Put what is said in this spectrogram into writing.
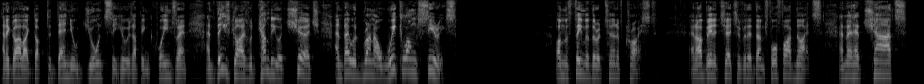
and a guy like Dr. Daniel Jauncey, who was up in Queensland. And these guys would come to your church and they would run a week long series on the theme of the return of Christ. And I've been at churches where they've done four or five nights, and they have charts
